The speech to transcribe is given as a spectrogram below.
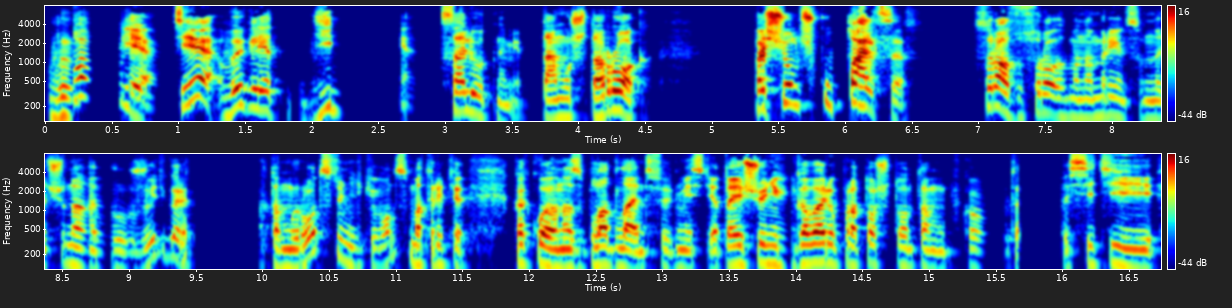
в итоге все выглядят дебильно абсолютными, потому что Рок по щелчку пальцев сразу с Романом Рейнсом начинает дружить, говорит, там и родственники, вон, смотрите, какой у нас Bloodline все вместе. Это еще не говорю про то, что он там в какой-то сети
